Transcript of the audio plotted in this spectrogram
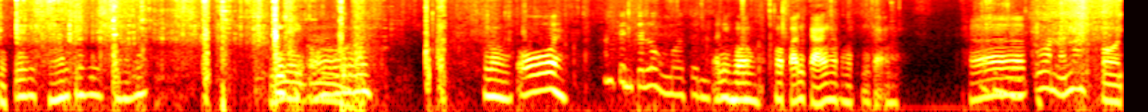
นี่จริงที่สามจริงที่สามหัวใหญ่ก็น้องโอ้ย มันเป็นกระหลงบ่ตุนอันนี้หัวหัวปานกลางครับหัวปานกลาง ครับก้อนแล้วนะอ่อน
